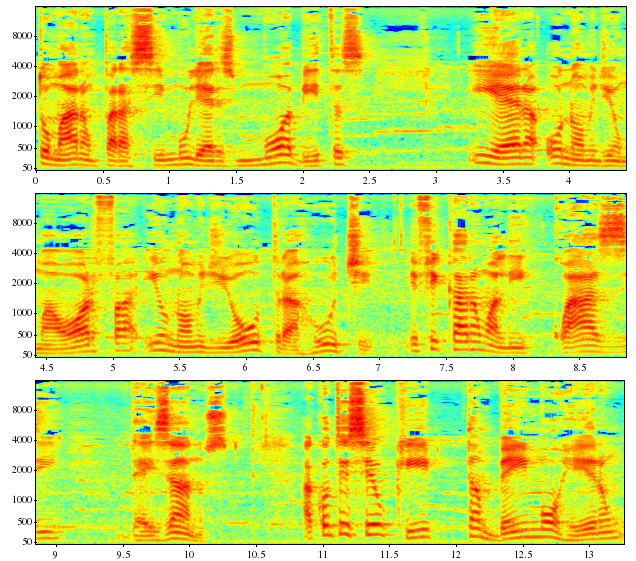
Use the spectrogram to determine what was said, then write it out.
tomaram para si mulheres moabitas, e era o nome de uma órfã e o nome de outra Ruth, e ficaram ali quase dez anos. Aconteceu que também morreram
